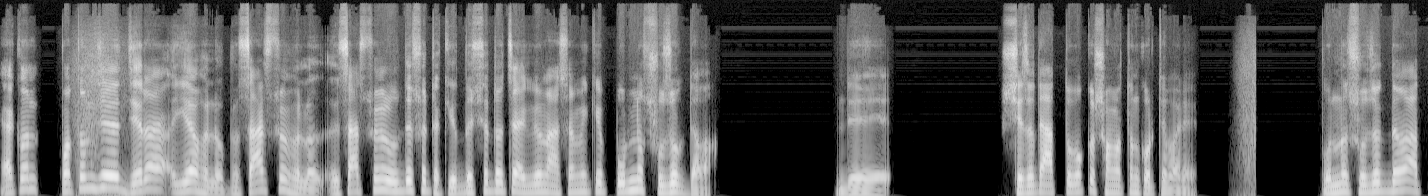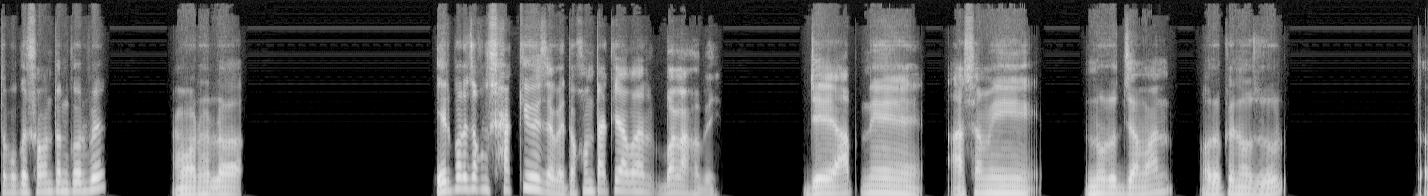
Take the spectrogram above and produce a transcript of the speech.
এখন প্রথম যে জেরা ইয়ে হলো চার্জ ফ্রেম হলো চার্জ ফ্রেমের উদ্দেশ্যটা কি? উদ্দেশ্যটা হচ্ছে একজন আসামিকে পূর্ণ সুযোগ দেওয়া যে সে যাতে আত্মপক্ষ সমর্থন করতে পারে। পূর্ণ সুযোগ দেওয়া, আত্মপক্ষ সমর্থন করবে। আমার হলো এরপরে যখন সাক্ষী হয়ে যাবে, তখন তাকে আবার বলা হবে যে, আপনি আসামি নুরুজ্জামান ওরফে নজরুল তো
